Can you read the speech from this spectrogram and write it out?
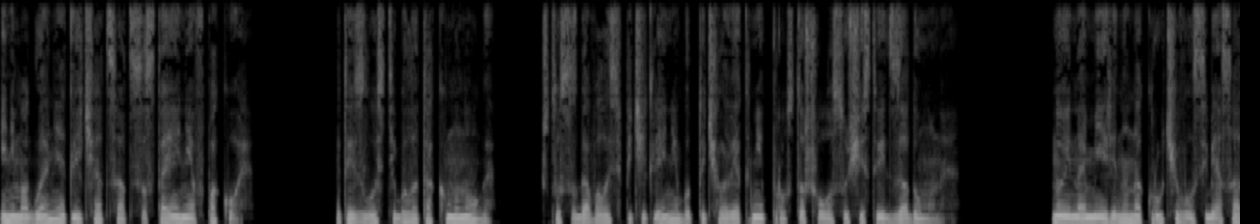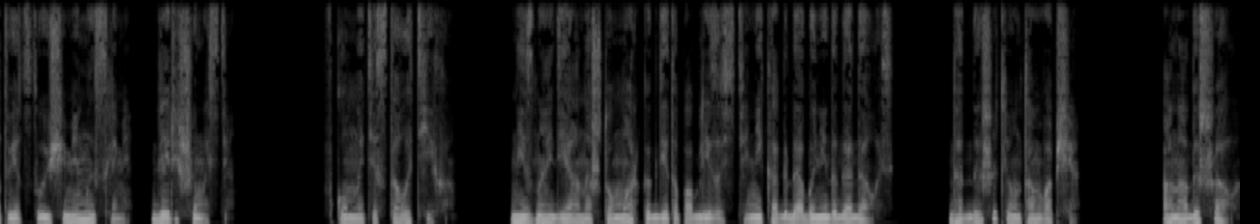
и не могла не отличаться от состояния в покое. Этой злости было так много, что создавалось впечатление, будто человек не просто шел осуществить задуманное, но и намеренно накручивал себя соответствующими мыслями для решимости. В комнате стало тихо. Не зная Диана, что Марка где-то поблизости, никогда бы не догадалась. Да дышит ли он там вообще? Она дышала.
